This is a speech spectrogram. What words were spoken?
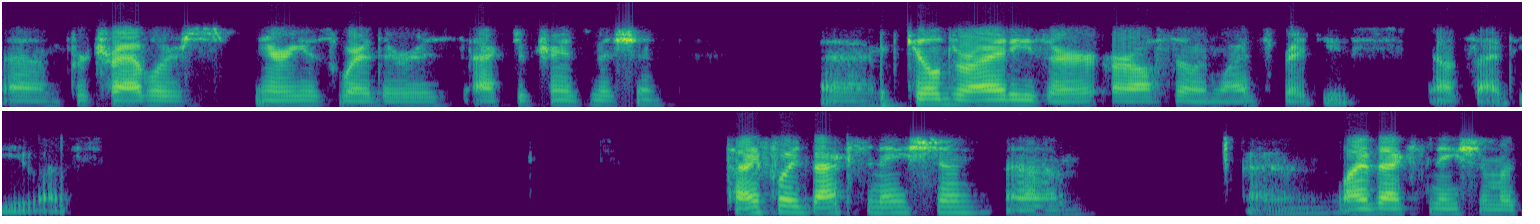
um, for travelers in areas where there is active transmission. Um, killed varieties are, are also in widespread use outside the U.S. Typhoid vaccination, um, uh, live vaccination with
